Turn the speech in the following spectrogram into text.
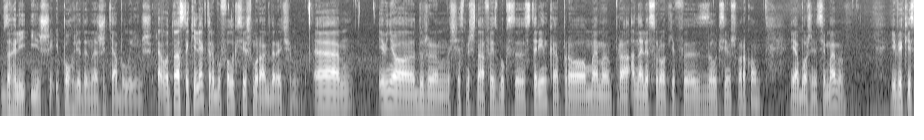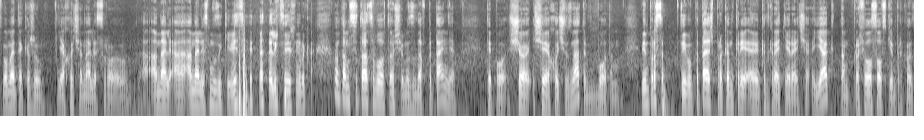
взагалі інший, і погляди на життя були інші. От у нас такий лектор був Олексій Шмурак, до речі. Е, і в нього дуже ще смішна Фейсбук-сторінка про меми про аналіз уроків з Олексієм Шмураком. Я обожнюю ці меми. І в якийсь момент я кажу, я хочу аналіз, аналіз музики від Олексія Шмурка. Ну там ситуація була в тому, що я задав питання. Типу, що, що я хочу знати, бо там він просто ти його питаєш про конкре, е, конкретні речі. Як там про філософський, наприклад,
